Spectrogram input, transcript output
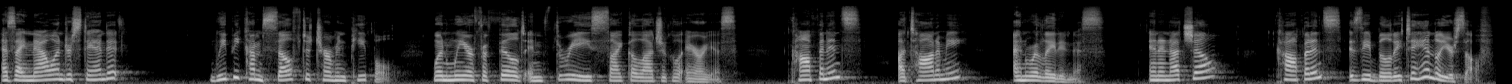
As I now understand it, we become self determined people when we are fulfilled in three psychological areas competence, autonomy, and relatedness. In a nutshell, competence is the ability to handle yourself.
